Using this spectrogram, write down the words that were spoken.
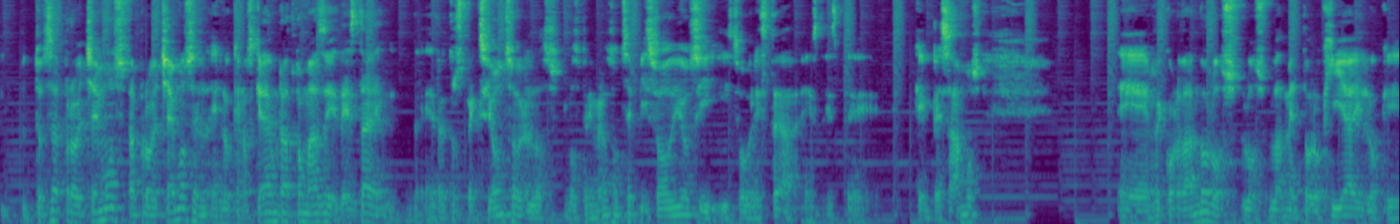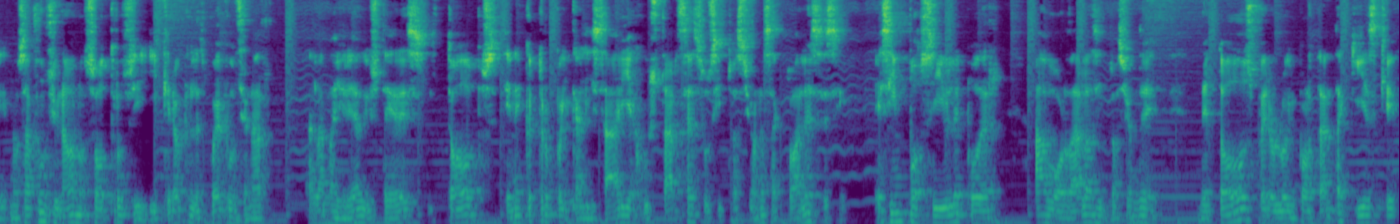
Entonces aprovechemos, aprovechemos en, lo que nos queda un rato más de, esta eh, retrospección sobre los, los, primeros 11 episodios y, sobre esta, este, este, que empezamos, eh, recordando los, los, la metodología y lo que nos ha funcionado a nosotros y, creo que les puede funcionar a la mayoría de ustedes. Todo pues, tiene que tropicalizar y ajustarse a sus situaciones actuales. Es, es imposible poder abordar la situación de, de, todos, pero lo importante aquí es que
